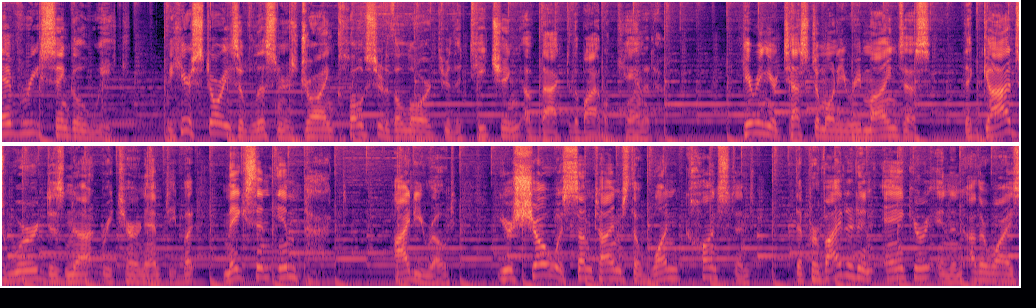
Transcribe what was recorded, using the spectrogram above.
Every single week, we hear stories of listeners drawing closer to the Lord through the teaching of Back to the Bible Canada. Hearing your testimony reminds us that God's Word does not return empty, but makes an impact. Heidi wrote, Your show was sometimes the one constant that provided an anchor in an otherwise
